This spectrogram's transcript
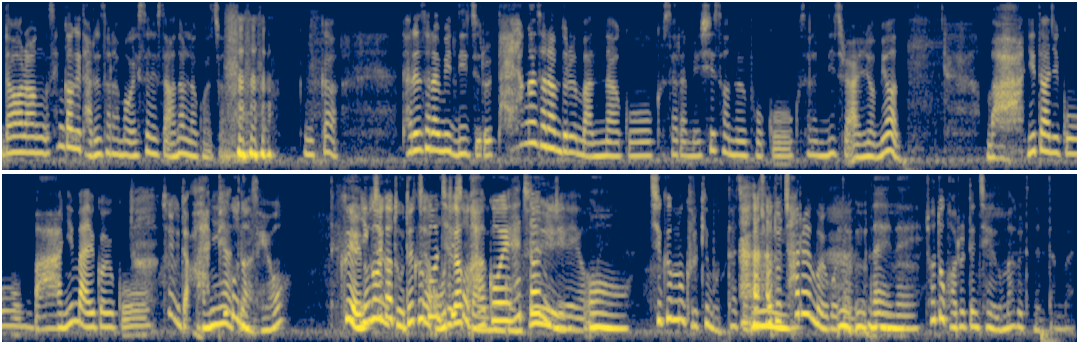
나랑 생각이 다른 사람하고 SNS 안 하려고 하잖아요. 그러니까 다른 사람의 needs를 다양한 사람들을 만나고 그 사람의 시선을 보고 그 사람의 needs를 알려면 많이 다니고 많이 말 걸고 선생님 근데 안 피곤하세요? 그 에너지가 이건- 도대체 그건 어디서 제가 과거에 거지? 했던 일이에요. 어. 지금은 그렇게. 저도 음. 차를 몰고 다니고 음, 음. 네, 네. 저도 걸을 땐 제 음악을 듣는단 말이에요.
